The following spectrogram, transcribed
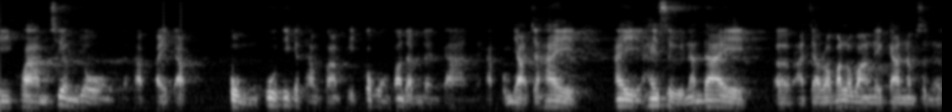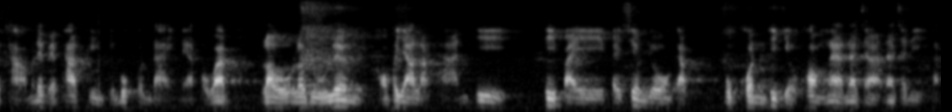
มีความเชื่อมโยงนะครับไปกับกลุ่มผู้ที่กระทำความผิดก็คงต้องดำเนินการนะครับ ผมอยากจะให้ให้ให้สื่อนั้นได้อาจจะระมัดระวังในการนำเสนอข่าวไม่ได้ไปพาดพิงถึงบุคคลใดนะครับเพราะว่าเราเราดูเรื่องของพยานหลักฐานที่ที่ไปไปเชื่อมโยงกับบุคคลที่เกี่ยวข้องน่าน่าจะน่าจะดีครับ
